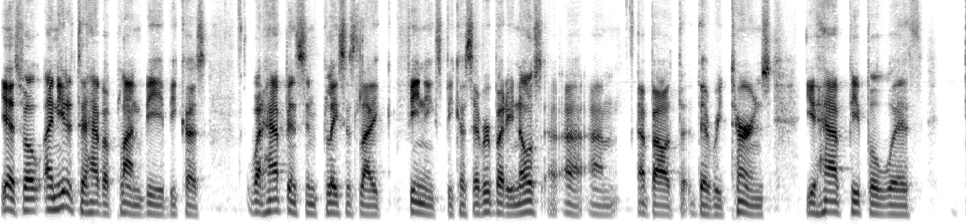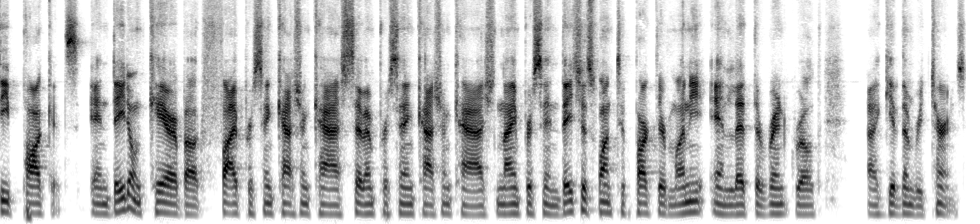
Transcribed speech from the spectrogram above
Yes, well, I needed to have a plan B because what happens in places like Phoenix, because everybody knows uh, uh um, about the, the returns, you have people with deep pockets and they don't care about 5% cash on cash, 7% cash on cash, 9%. They just want to park their money and let the rent growth uh, give them returns.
